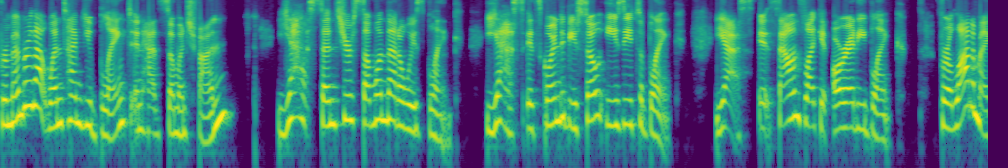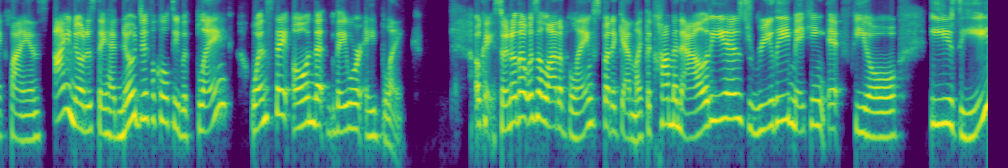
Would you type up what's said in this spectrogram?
Remember that one time you blanked and had so much fun? Yes, since you're someone that always blank. Yes, it's going to be so easy to blank. Yes, it sounds like it already blank. For a lot of my clients, I noticed they had no difficulty with blank once they owned that they were a blank. Okay, so I know that was a lot of blanks, but again, like the commonality is really making it feel easy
